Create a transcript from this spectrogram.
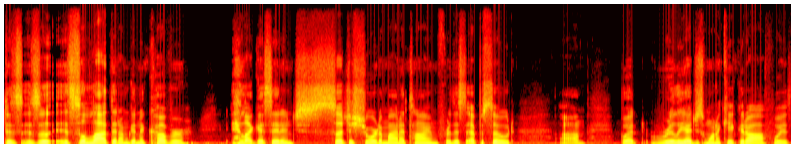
this is a it's a lot that I'm gonna cover. Like I said, in such a short amount of time for this episode. Um, but really, I just want to kick it off with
